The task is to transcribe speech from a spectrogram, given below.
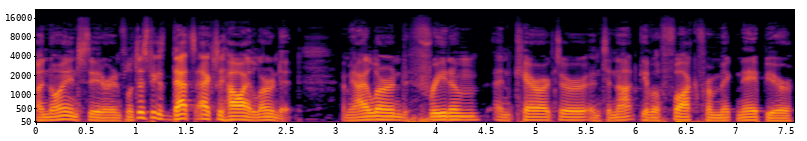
annoyance theater influence, just because that's actually how I learned it. I mean, I learned freedom and character, and to not give a fuck from Mick Napier,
